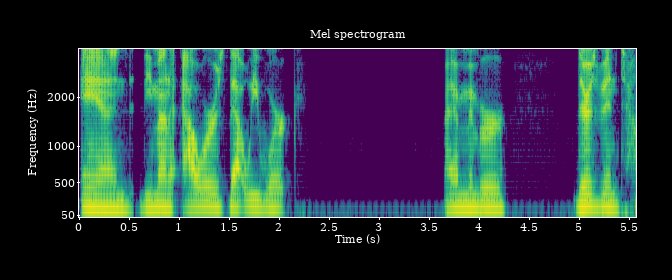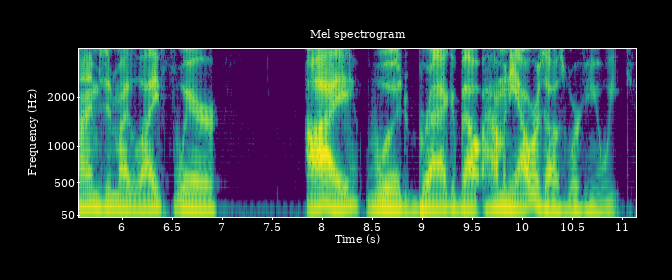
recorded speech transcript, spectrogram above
and the amount of hours that we work. I remember there's been times in my life where I would brag about how many hours I was working a week,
